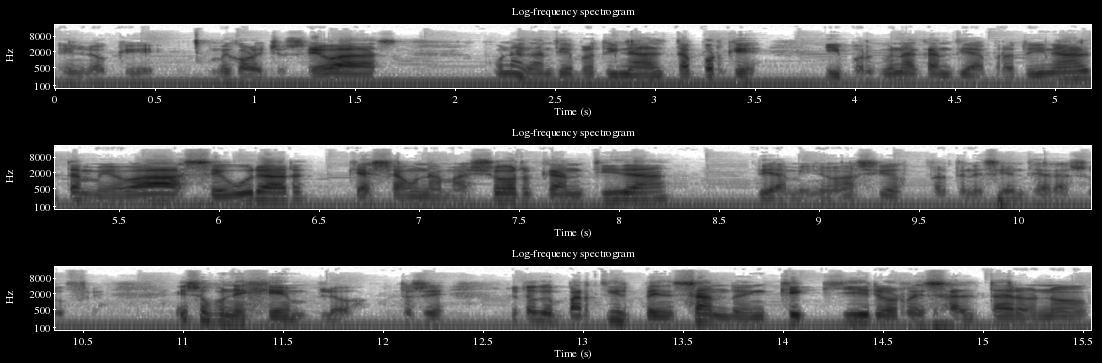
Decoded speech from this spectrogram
en, lo que, mejor dicho, cebadas, una cantidad de proteína alta. ¿Por qué? Y porque una cantidad de proteína alta me va a asegurar que haya una mayor cantidad de aminoácidos pertenecientes al azufre. Eso es un ejemplo. Entonces, yo tengo que partir pensando en qué quiero resaltar o no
